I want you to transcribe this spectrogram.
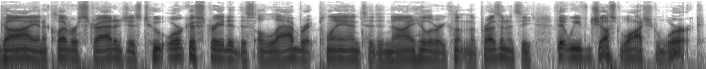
guy and a clever strategist who orchestrated this elaborate plan to deny Hillary Clinton the presidency that we've just watched work.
